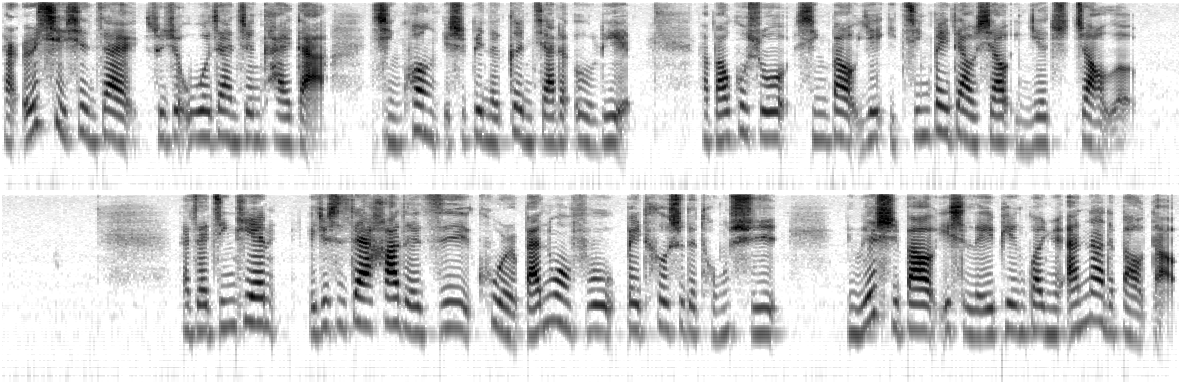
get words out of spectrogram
那而且现在随着乌俄战争开打，情况也是变得更加的恶劣。那包括说，《新报》也已经被吊销营业执照了。那在今天，也就是在哈德兹·库尔班诺夫被特赦的同时。《纽约时报》也写了一篇关于安娜的报道。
